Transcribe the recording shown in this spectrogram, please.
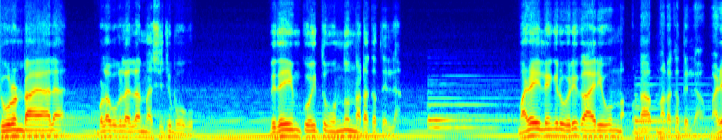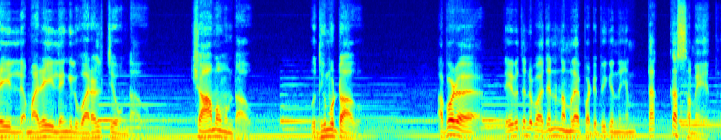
ചൂടുണ്ടായാൽ വിളവുകളെല്ലാം നശിച്ചു പോകും. വിതയും കൊയ്ത്തും ഒന്നും നടക്കത്തില്ല. മഴയില്ലെങ്കിൽ ഒരു കാര്യവും നടക്കത്തില്ല. മഴയില്ല മഴയില്ലെങ്കിൽ വരൾച്ച ഉണ്ടാകും ക്ഷാമമുണ്ടാകും ബുദ്ധിമുട്ടാകും. അപ്പോൾ ദൈവത്തിന്റെ വചനം നമ്മളെ പഠിപ്പിക്കുന്ന ഞാൻ തക്ക സമയത്ത്.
